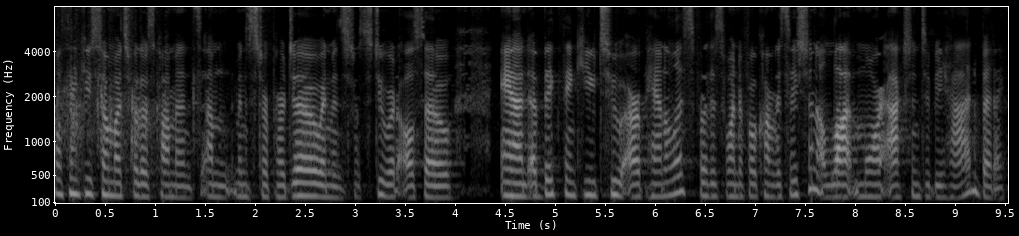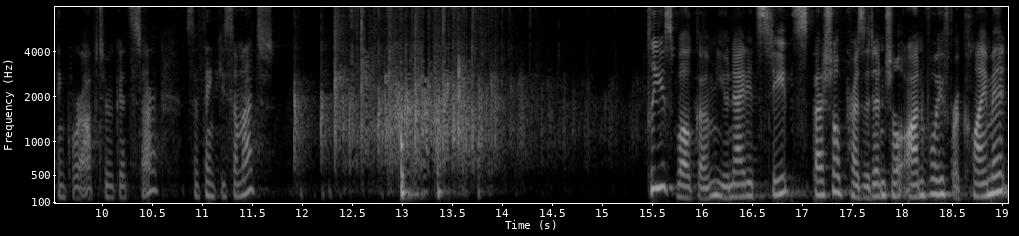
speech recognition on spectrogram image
Well, thank you so much for those comments, um, Minister Pardo and Minister Stuart also. And a big thank you to our panelists for this wonderful conversation. A lot more action to be had, but I think we're off to a good start. So thank you so much. Please welcome United States Special Presidential Envoy for Climate,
